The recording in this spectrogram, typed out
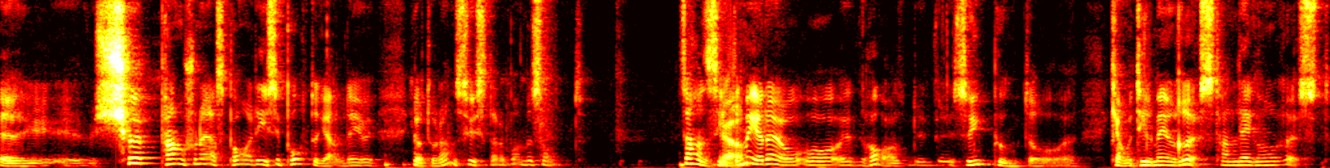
uh, Köp pensionärsparadis i Portugal. Det är ju, jag tror han sysslade bara med sånt. Så han sitter Ja. med där och, och har synpunkter och uh, kanske till och med en röst. Han lägger en röst.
